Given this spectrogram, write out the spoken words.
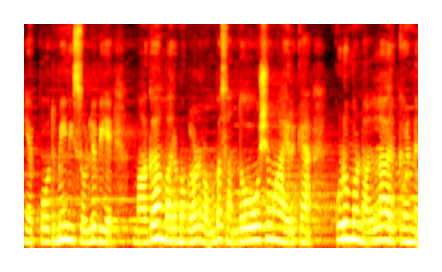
எப்போதுமே நீ சொல்லுவியே. மக மருமகளோட ரொம்ப சந்தோஷமா இருக்கேன். குடும்பம் நல்லா இருக்குன்னு.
